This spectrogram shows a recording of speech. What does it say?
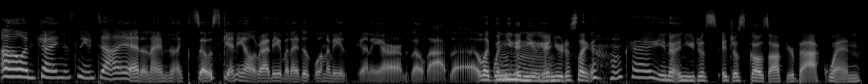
oh, I'm trying this new diet and I'm like so skinny already, but I just want to be skinnier. I'm so blah blah. Like when you and you and mm-hmm. you're just like, okay, you know, and you just it just goes off your back. When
